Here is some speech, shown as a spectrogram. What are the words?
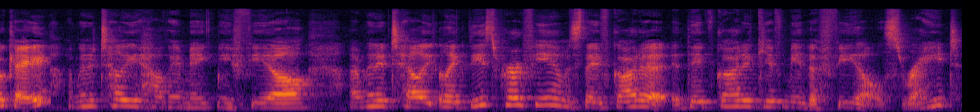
okay? I'm gonna tell you how they make me feel. I'm gonna tell you, like these perfumes, they've gotta, they've gotta give me the feels, right?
